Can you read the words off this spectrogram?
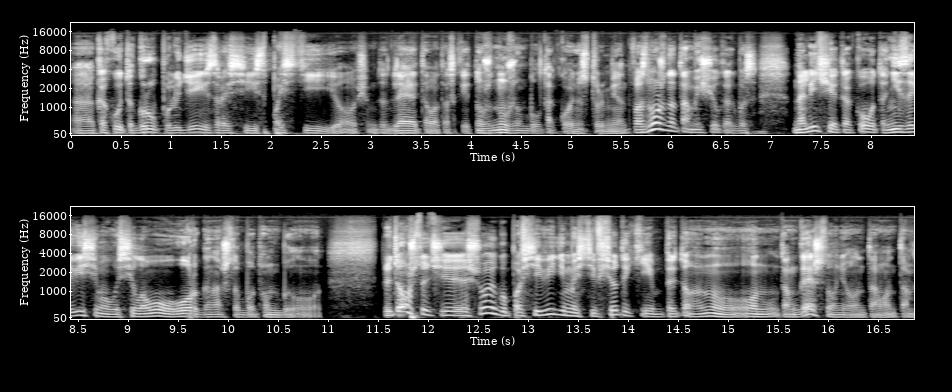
какую-то группу людей из России, спасти ее. В общем-то, для этого, так сказать, нужен, нужен был такой инструмент. Возможно, там еще как бы наличие какого-то независимого силового органа, чтобы вот он был. Вот. При том, что Шойгу, по всей видимости, все-таки, при том, ну, он там говорит, что у него он там, он там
